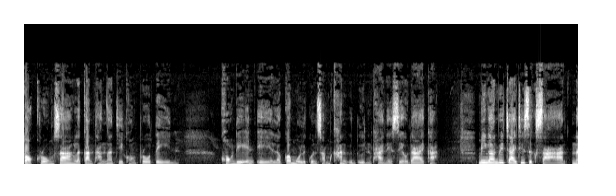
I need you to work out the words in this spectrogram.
ต่อโครงสร้างและการทำหน้าที่ของโปรตีน ของ DNA แล้วก็โมเลกุลสำคัญอื่น ๆ ภายในเซลล์ได้ค่ะ มีงานวิจัยที่ศึกษาใน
